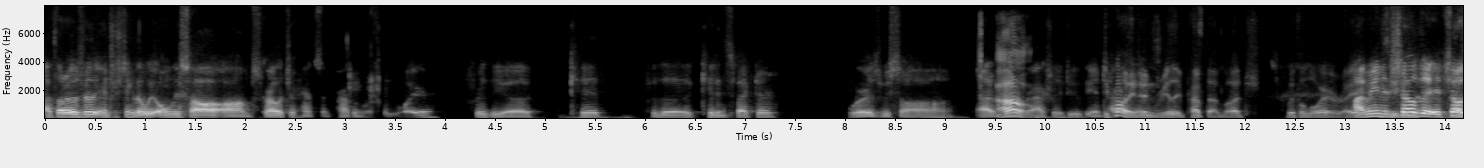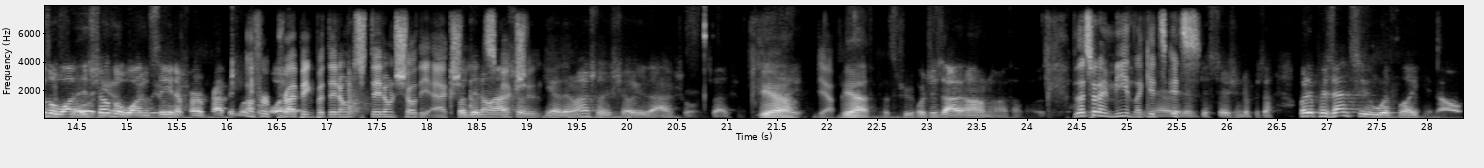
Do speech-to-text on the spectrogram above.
I thought it was really interesting that we only saw um, Scarlett Johansson prepping with the lawyer for the uh, kid, for the kid inspector, whereas we saw Adam Oh. Driver actually do the entire. He probably thing. didn't really prep that much with a lawyer, right? I mean, it he showed the it that showed the one it he showed the one really- scene of her prepping with of the her lawyer. prepping but they don't they don't show the actual But they don't inspection. actually, yeah, they don't actually show you the actual inspection. Yeah. right? Yeah, that's true. Which is, I, I don't know, I thought that was. But that's what I mean, like, it's- it's- decision to present, but it presents you with like you know,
